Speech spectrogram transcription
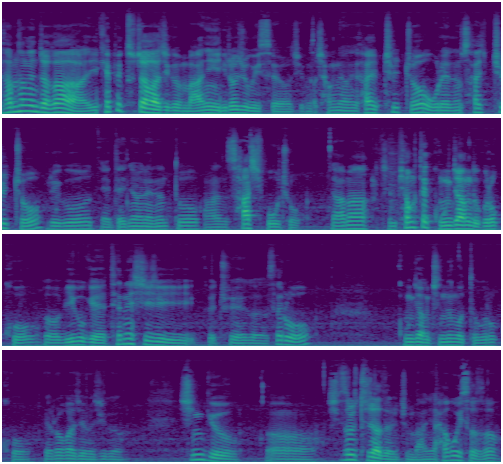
삼성전자가 이 캐펙 투자가 지금 많이 이루어지고 있어요. 지금 작년에 47조, 올해는 47조, 그리고 네, 내년에는 또 한 45조. 아마 지금 평택 공장도 그렇고 어, 미국의 테네시 그 주에 그 새로 공장 짓는 것도 그렇고 여러 가지로 지금 신규 어, 시설 투자들을 좀 많이 하고 있어서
